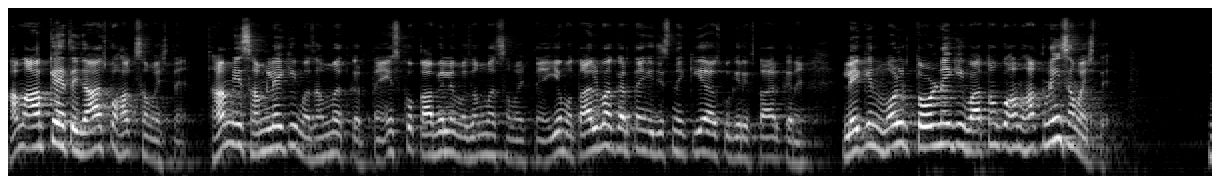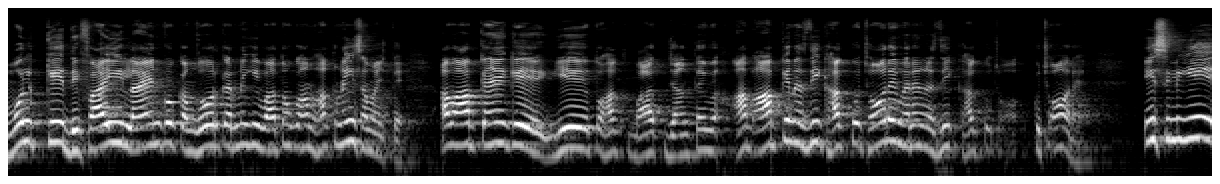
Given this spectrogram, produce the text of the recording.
हम आपके एहतजाज को हक समझते हैं। हम इस हमले की मजम्मत करते हैं, इसको काबिल मजम्मत समझते हैं। ये मुतालबा करते हैं कि जिसने किया उसको गिरफ़्तार करें। लेकिन मुल्क तोड़ने की बातों को हम हक नहीं समझते। मुल्क के दिफाई लाइन को कमज़ोर करने की बातों को हम हक नहीं समझते। अब आप कहें कि ये तो हक बात जानते हुए, अब आपके नज़दीक हक कुछ और है, मेरे नज़दीक हक कुछ कुछ और है। इसलिए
